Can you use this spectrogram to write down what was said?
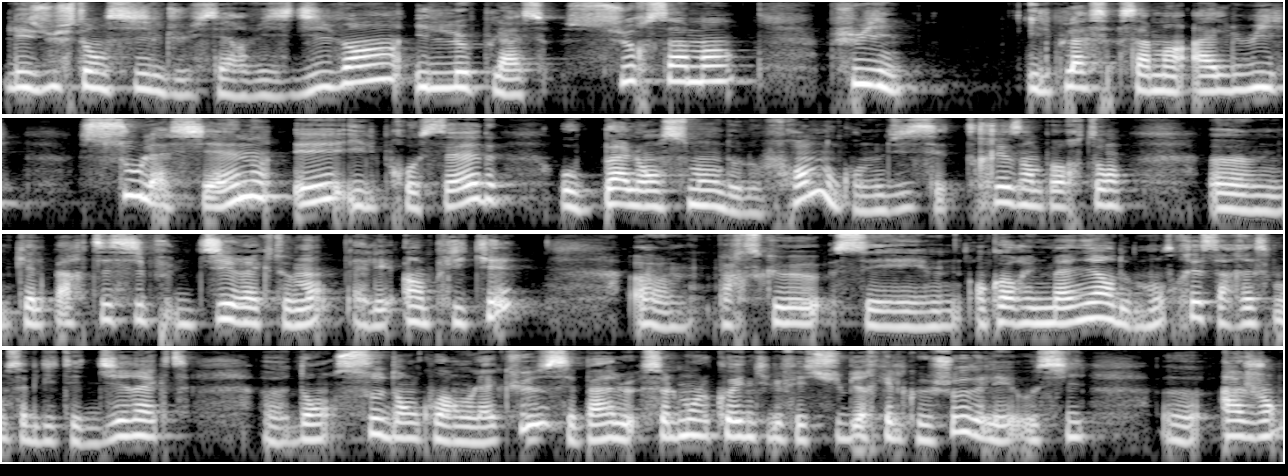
les ustensiles du service divin, il le place sur sa main, puis il place sa main à lui sous la sienne et il procède au balancement de l'offrande. Donc on nous dit c'est très important euh, qu'elle participe directement, elle est impliquée. Euh, parce que c'est encore une manière de montrer sa responsabilité directe euh, dans ce dans quoi on l'accuse. C'est pas seulement le Cohen qui lui fait subir quelque chose, elle est aussi agent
